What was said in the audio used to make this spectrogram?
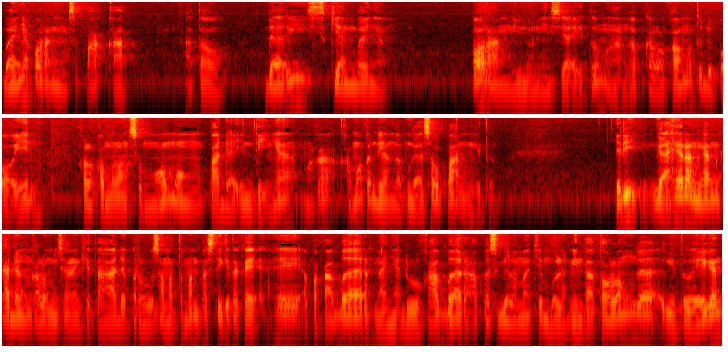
banyak orang yang sepakat atau dari sekian banyak orang di Indonesia itu menganggap kalau kamu to the point kalau kamu langsung ngomong pada intinya maka kamu akan dianggap nggak sopan gitu jadi nggak heran kan kadang kalau misalnya kita ada perlu sama teman pasti kita kayak hey apa kabar? Nanya dulu kabar apa segala macam boleh minta tolong nggak? Gitu ya kan?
